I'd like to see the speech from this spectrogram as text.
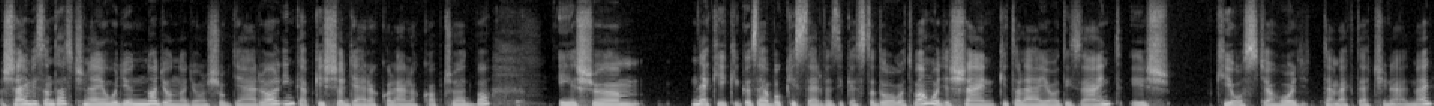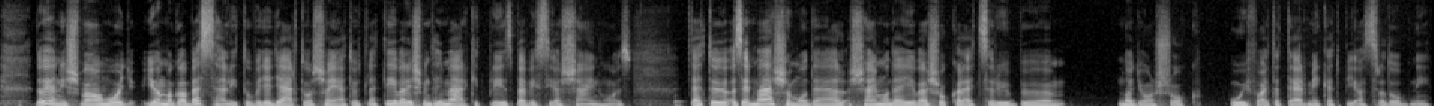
A Shine viszont azt csinálja, hogy ő nagyon-nagyon sok gyárral, inkább kisebb gyárakkal állnak kapcsolatba, és öm, nekik igazából kiszervezik ezt a dolgot. Van, hogy a Shine kitalálja a dizájnt, és kiosztja, hogy te meg te csináld meg. De olyan is van, hogy jön maga a beszállító vagy a gyártó a saját ötletével, és mint egy marketplace beviszi a Shine-hoz. Tehát ő azért más a modell, a Shine modelljével sokkal egyszerűbb nagyon sok újfajta terméket piacra dobni.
